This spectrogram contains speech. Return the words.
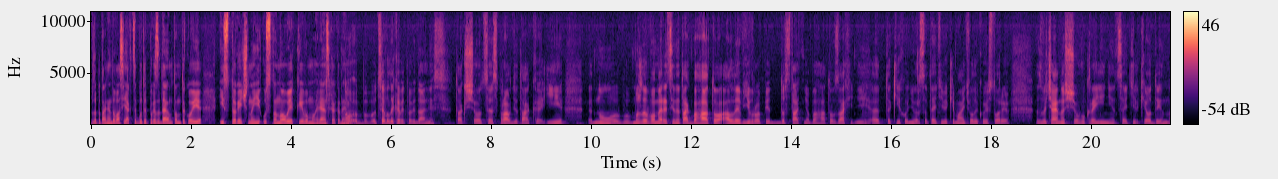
запитання до вас, як це бути президентом такої історичної установи, як Києво-Могилянська академія? Ну, це велика відповідальність, так що це справді так. І ну, можливо, в Америці не так багато, але в Європі достатньо багато в західній е, таких університетів, які мають велику історію. Звичайно, що в Україні це тільки один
